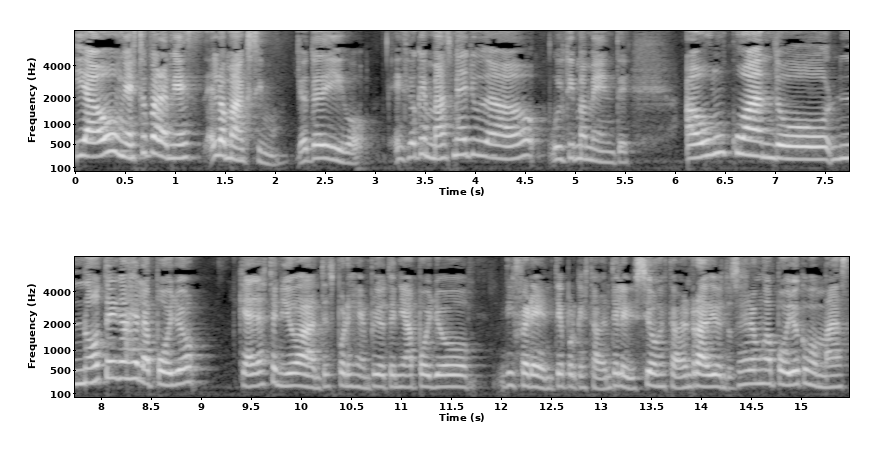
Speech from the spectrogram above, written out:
y aún esto para mí es lo máximo, yo te digo, es lo que más me ha ayudado últimamente. Aun cuando no tengas el apoyo que hayas tenido antes, por ejemplo, yo tenía apoyo diferente porque estaba en televisión, estaba en radio, entonces era un apoyo como más,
